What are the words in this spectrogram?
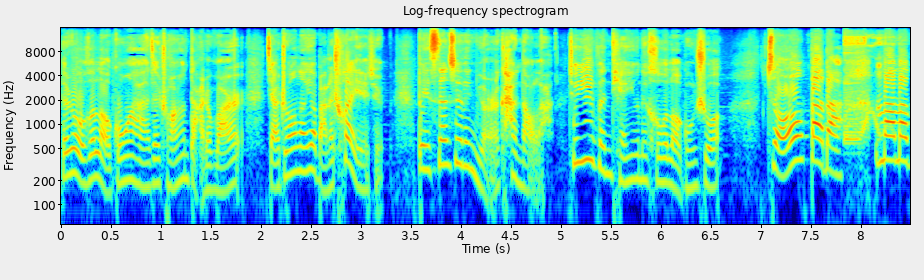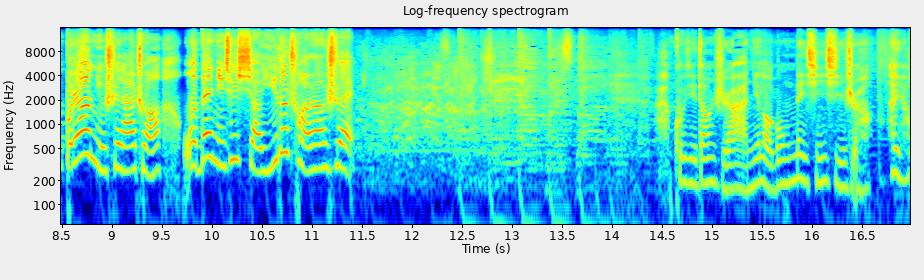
她说我和老公啊在床上打着玩，假装呢要把他踹下去，被三岁的女儿看到了，就义愤填膺的和我老公说：“走，爸爸妈妈不让你睡他床，我带你去小姨的床上睡。”估计当时啊，你老公内心戏是：哎呀，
